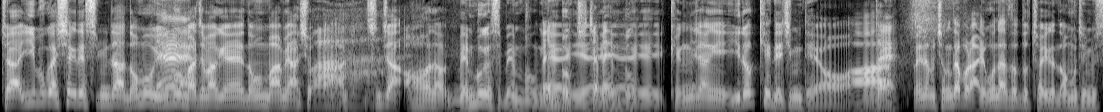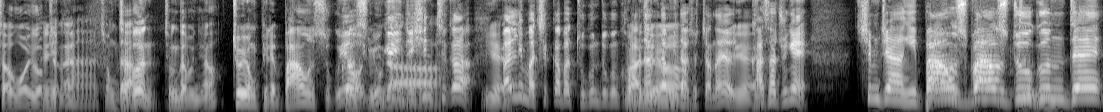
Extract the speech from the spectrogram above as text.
자, 2부가 시작이 됐습니다. 너무 네. 1부 마지막에 너무 마음이 아쉬워. 와. 아, 진짜, 어, 나 멘붕이었어, 멘붕. 멘붕, 진짜 멘붕. 예, 굉장히 이렇게 되시면 돼요. 아, 네. 왜냐면 정답을 알고 나서도 저희가 너무 재밌어하고 어이가 없잖아요. 그러니까 정답은 자, 정답은요? 조용필의 Bounce고요. 그렇습니다. 이게 이제 힌트가 예. 빨리 맞힐까봐 두근두근. 겁난답니다 하셨잖아요. 예. 가사 중에 심장이 Bounce, Bounce 두근대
